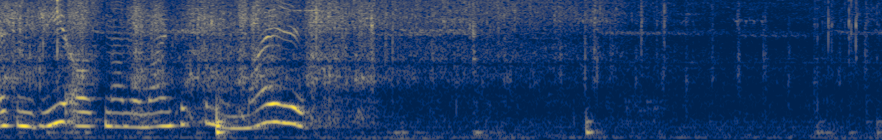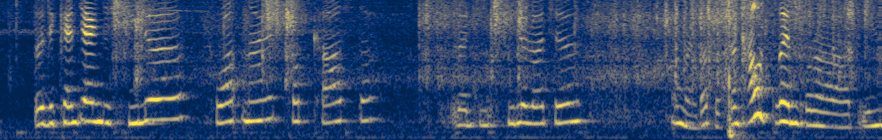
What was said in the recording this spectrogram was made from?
SMG aus einer normalen Kiste. Normal. Leute, kennt ihr eigentlich viele Fortnite-Podcaster? Oder die viele Leute. Oh mein Gott, das ganze Haus brennt oder hat ihn.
